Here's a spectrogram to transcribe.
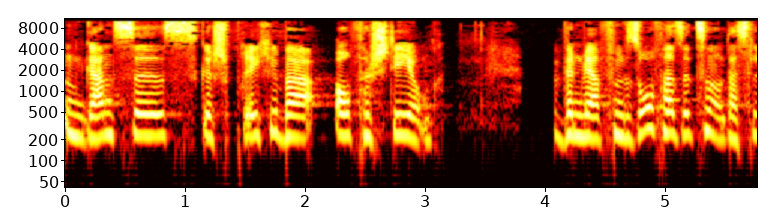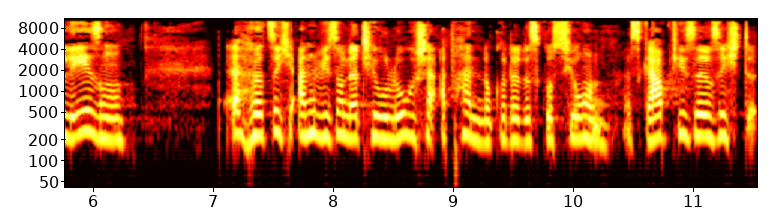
ein ganzes Gespräch über Auferstehung. Wenn wir auf dem Sofa sitzen und das lesen, hört sich an wie so eine theologische Abhandlung oder Diskussion. Es gab diese Sicht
